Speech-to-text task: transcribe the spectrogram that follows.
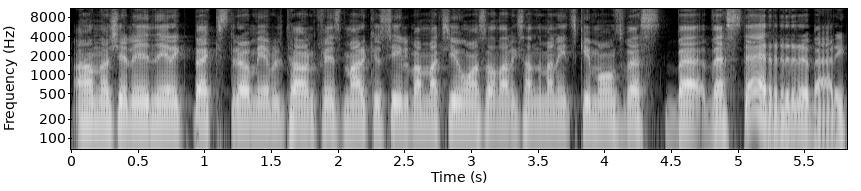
Anna Kjellin, Erik Bäckström, Emil Törnqvist, Marcus Silva, Max Johansson, Alexander Manitski, Måns Westerberg,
